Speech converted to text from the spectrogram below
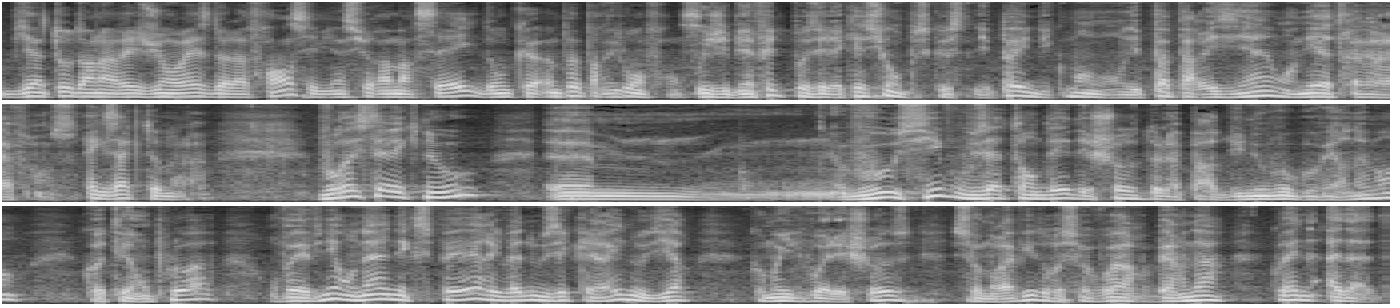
bientôt dans la région ouest de la France et bien sûr à Marseille, donc un peu partout oui. en France. Oui, j'ai bien fait de poser la question parce que ce n'est pas uniquement, on n'est pas parisien, on est à travers la France. Exactement. Voilà. Vous restez avec nous. Euh, vous aussi, vous vous attendez des choses de la part du nouveau gouvernement côté emploi. On va y venir. On a un expert, il va nous éclairer, nous dire comment il voit les choses. Nous sommes ravis de recevoir Bernard Cohen Haddad.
